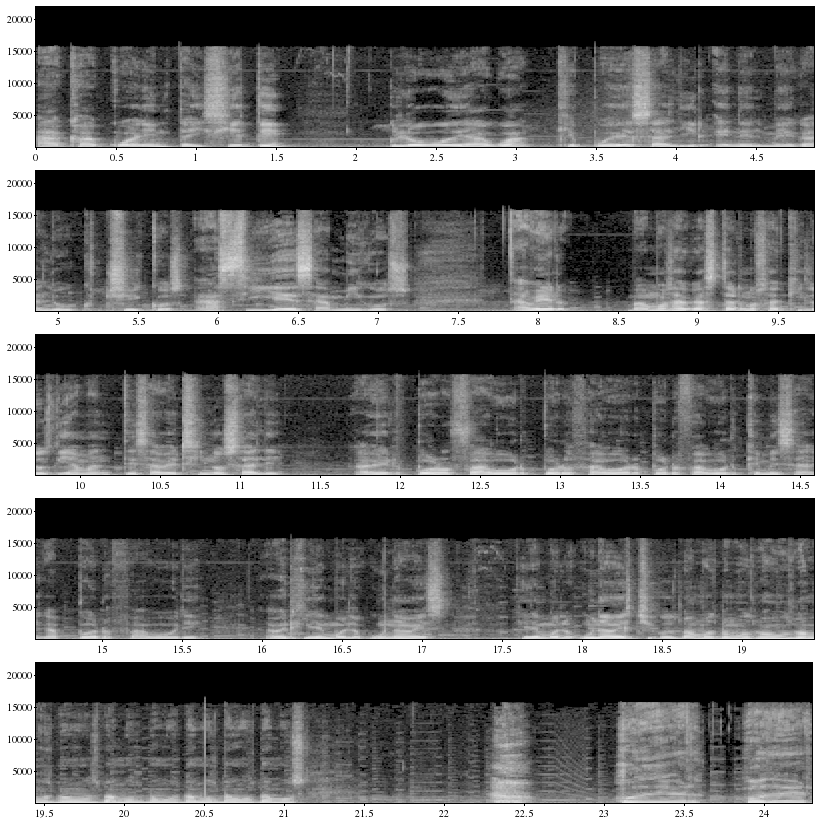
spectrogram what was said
AK-47 globo de agua que puede salir en el Megalook, chicos, así es amigos, a ver, vamos a gastarnos aquí los diamantes a ver si nos sale, a ver, por favor, por favor, por favor que me salga, por favor, eh. a ver, girémoslo una vez, Girémoslo una vez, chicos. Vamos, vamos, vamos, vamos, vamos, vamos, vamos, vamos, vamos, vamos. Joder, joder.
